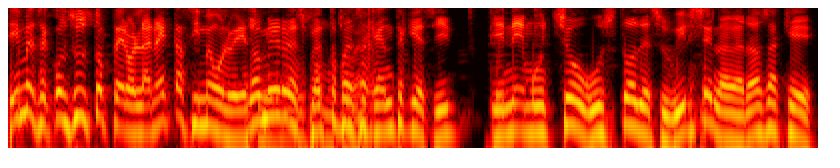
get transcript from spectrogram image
sí me sacó un susto, pero la neta sí me volvería a Yo subir. mi me gusta respeto para esa ¿eh? gente que sí tiene mucho gusto de subirse, la verdad, o sea, que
